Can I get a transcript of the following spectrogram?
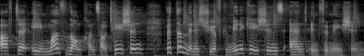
after a month-long consultation with the Ministry of Communications and Information.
